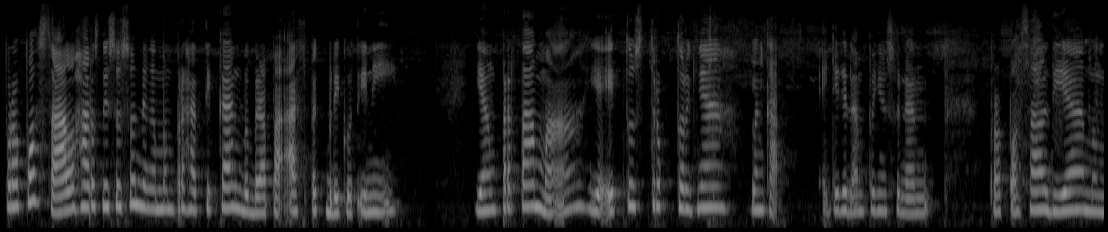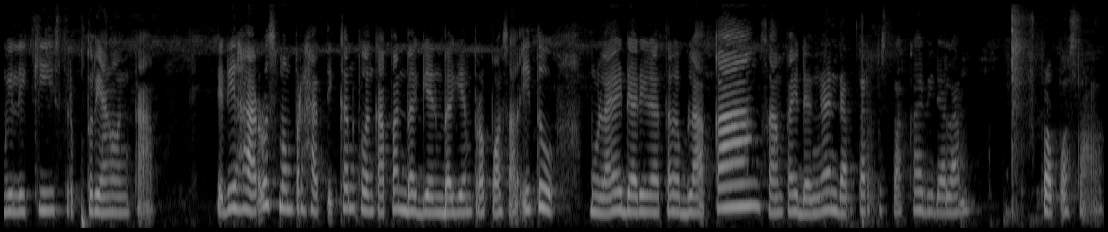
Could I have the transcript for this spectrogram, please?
proposal harus disusun dengan memperhatikan beberapa aspek berikut ini. Yang pertama yaitu strukturnya lengkap. Jadi dalam penyusunan proposal dia memiliki struktur yang lengkap. Jadi harus memperhatikan kelengkapan bagian-bagian proposal itu, mulai dari latar belakang sampai dengan daftar pustaka di dalam proposal.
